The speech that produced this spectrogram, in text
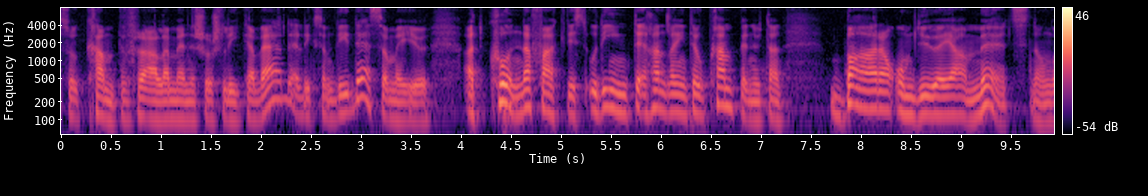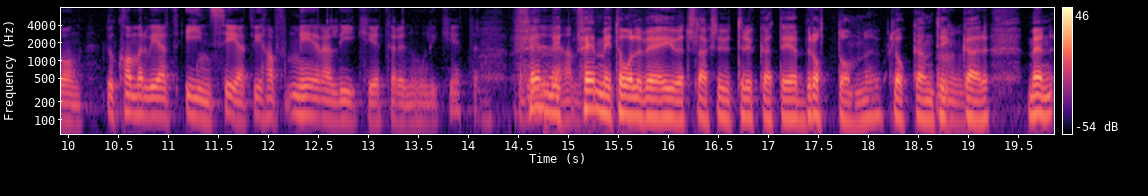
alltså kampen för alla människors lika värde. Liksom. Det är det som är ju att kunna faktiskt, och det inte, handlar inte om kampen utan bara om du och jag möts någon gång, då kommer vi att inse att vi har mera likheter än olikheter. Fem i, fem i tolv är ju ett slags uttryck att det är bråttom, klockan mm. tickar. Mm. Men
